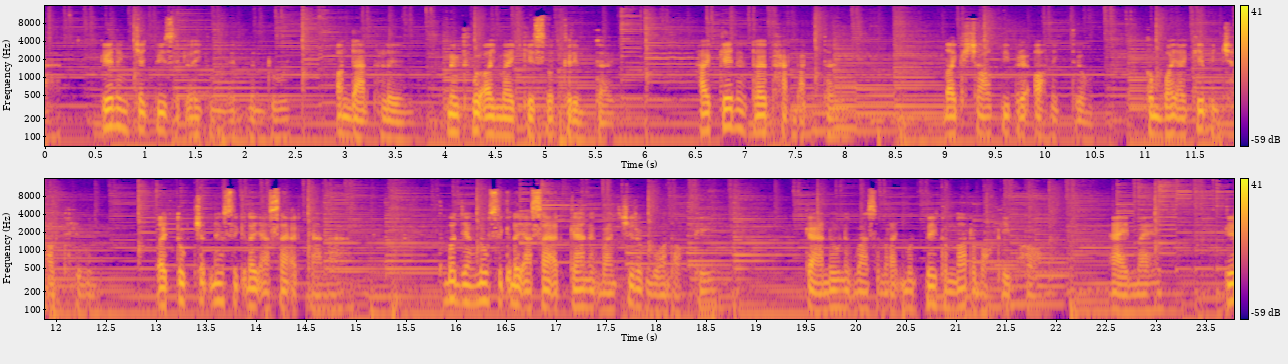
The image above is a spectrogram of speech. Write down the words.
ឡើយគេនឹងចេញពីសេចក្តីគំនិតមិនរួចអណ្ដាតភ្លើង នឹងធ្វើឲ្យម៉ែគេស្លុតក្រៀមទៅ ហើយគេនឹងត្រូវផាត់បាត់ទៅ ដោយខ្យល់ពីព្រះអស់នៃទ្រង់កុំបីឲ្យគេបញ្ឆោតខ្លួនដោយទុកចិត្តនឹងសេចក្តីអាស្រ័យអត់ការឡើយត្បិតយ៉ាងនោះសេចក្តីអាស្រ័យអត់ការនឹងបានជារង្វាន់ដល់គេការនោះនឹងបានសម្រេចមុនពេលកំណត់របស់គេផងឯម៉ែគេ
